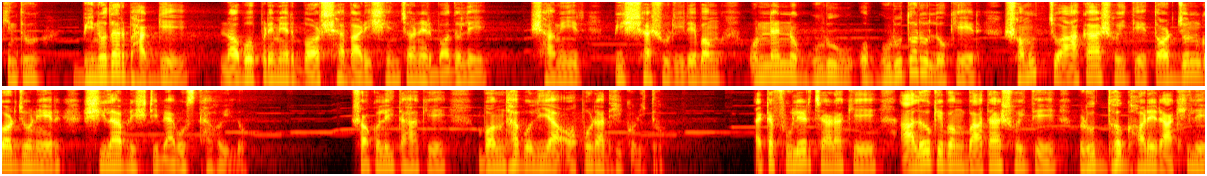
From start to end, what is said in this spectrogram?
কিন্তু বিনোদার ভাগ্যে নবপ্রেমের বর্ষা বাড়ি সিঞ্চনের বদলে স্বামীর পিস্বাসুরীর এবং অন্যান্য গুরু ও গুরুতর লোকের সমুচ্চ আকাশ হইতে তর্জন গর্জনের শিলাবৃষ্টি ব্যবস্থা হইল। সকলেই তাহাকে বন্ধা বলিয়া অপরাধী করিত। একটা ফুলের চারাকে আলোক এবং বাতাস হইতে রুদ্ধ ঘরে রাখিলে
